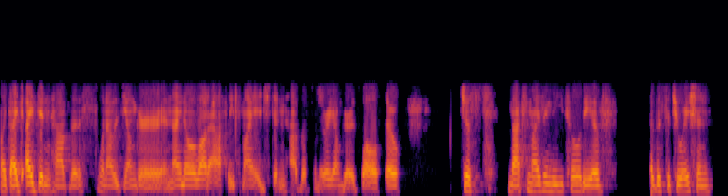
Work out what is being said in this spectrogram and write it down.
like I I didn't have this when I was younger, and I know a lot of athletes my age didn't have this when they were younger as well. So just maximizing the utility of of the situation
